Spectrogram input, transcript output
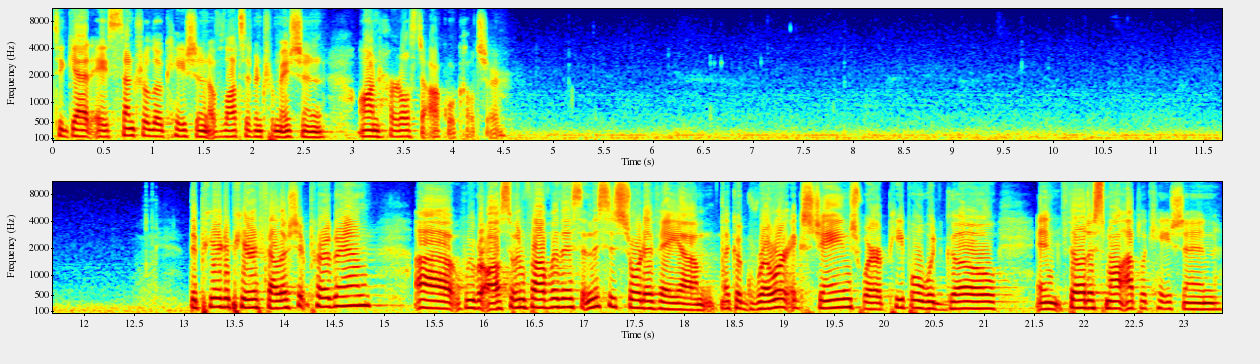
to get a central location of lots of information on hurdles to aquaculture. The peer-to-peer fellowship program, uh, we were also involved with this, and this is sort of a um, like a grower exchange where people would go and fill out a small application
